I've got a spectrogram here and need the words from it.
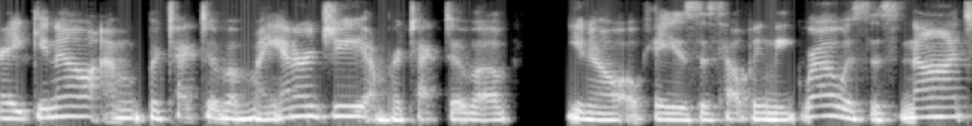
like, you know, I'm protective of my energy. I'm protective of, you know, okay, is this helping me grow? Is this not?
